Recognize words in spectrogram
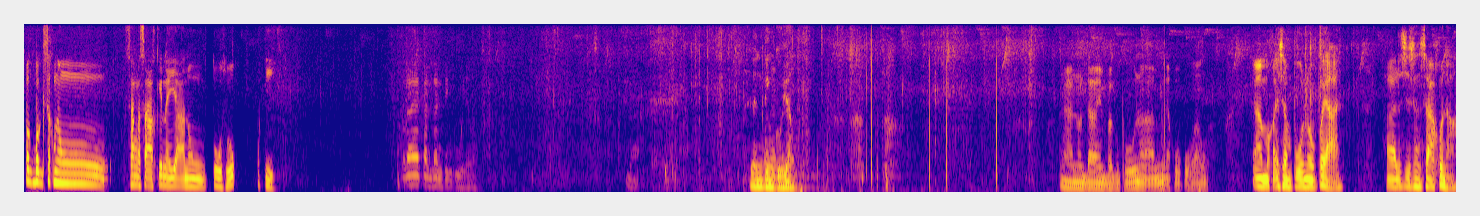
pagbagsak nung sanga sa akin ay anong tusok. Pati. Wala yung landing kuya. Landing guyang. Ano daming bago po na amin nakukuha ko. Ah, makaisang puno pa yan. Halos isang sako na.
